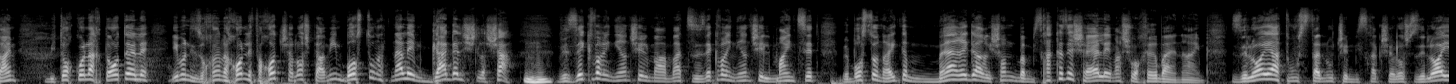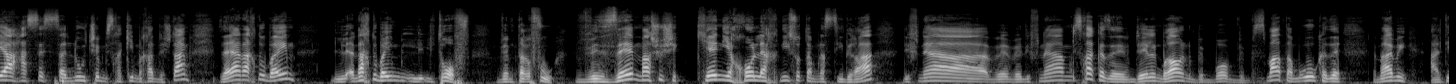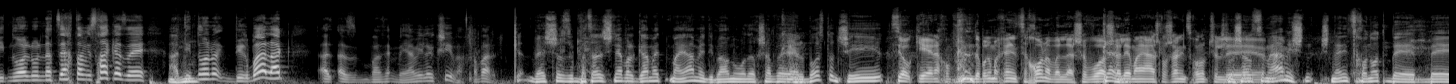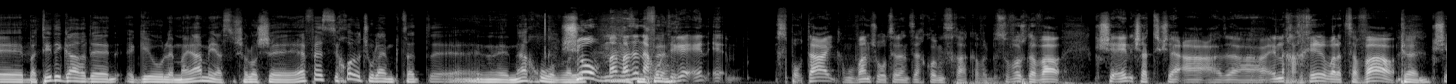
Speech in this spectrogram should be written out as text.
מתוך כל ההחטאות האלה, אם אני זוכר נכון, לפחות שלוש פעמים בוסטון נתנה להם גג על שלשה. וזה כבר עניין של מאמץ, וזה כבר עניין של mindset, ובוסטון ראית מהרגע הראשון במשחק הזה שהיה להם משהו אחר בעיניים. זה לא היה התבוסתנות של משחק שלוש, זה לא היה הסס הססנות של משחקים 1 ו-2, זה היה אנחנו באים... אנחנו באים לטרוף, והם טרפו, וזה משהו שכן יכול להכניס אותם לסדרה, לפני ה... ו- ולפני המשחק הזה, ג'יילן בראון ובוב וסמארט אמרו כזה, למיאמי, אל תיתנו לנו לנצח את המשחק הזה, אל תיתנו לנו, דיר באלק, אז, אז מה זה, מיאמי לא הקשיבה, חבל. כן, ויש אז בצד השני אבל גם את מיאמי, דיברנו עוד עכשיו כן. על בוסטון, שהיא זהו, כי אנחנו פשוט מדברים אחרי ניצחון, אבל השבוע כן. השלם היה שלושה ניצחונות של... שלושה אה, נושאים מיאמי, שני- שני ניצחונות ב- ב- בטידי גרדן, הגיעו למיאמי, עשו 3-0, יכול להיות שאולי הם קצת אה, נחו, אבל... שוב, מה, מה זה? יפה. תראה, אין, ספורטאי, כמובן שהוא רוצה לנצח כל משחק, אבל בסופו של דבר, כשאין, כשאת, כשה, ה- ה- אין לך חרב על הצוואר, כן. כש...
